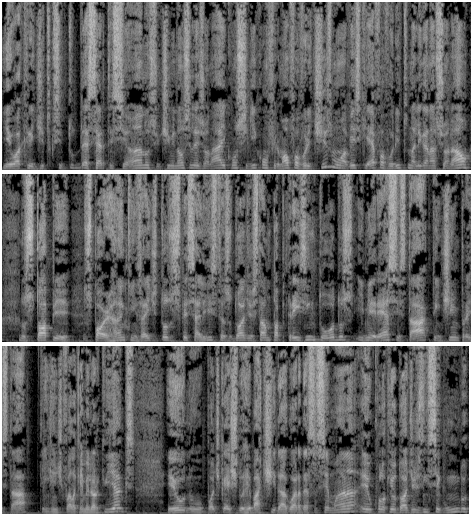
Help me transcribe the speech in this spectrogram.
E eu acredito que se tudo der certo esse ano, se o time não se lesionar e conseguir confirmar o favoritismo, uma vez que é favorito na Liga Nacional, nos top dos Power Rankings aí de todos os especialistas, o Dodgers está no top 3 em todos e merece estar, tem time para estar. Tem gente que fala que é melhor que o Yankees. Eu, no podcast do Rebatida agora dessa semana, eu coloquei o Dodgers em segundo,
